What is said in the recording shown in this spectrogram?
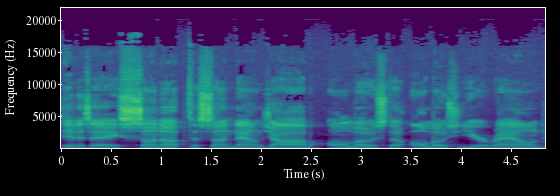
it is a sun up to sundown job, almost uh, almost year round.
